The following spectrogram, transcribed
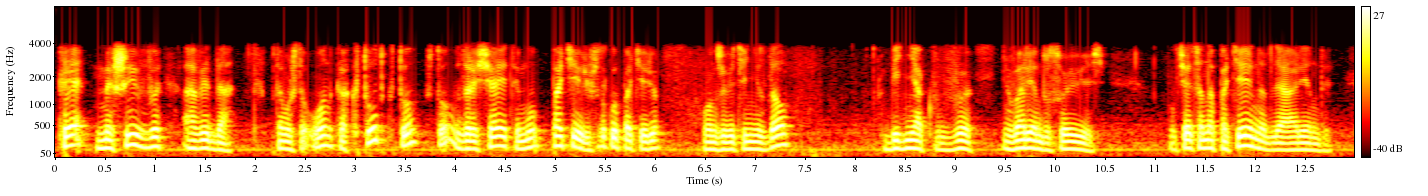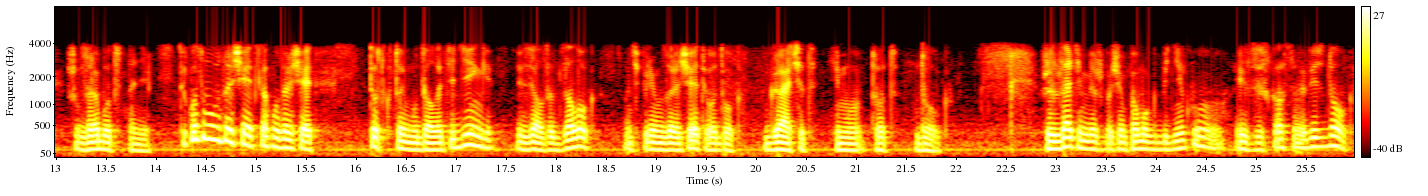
к мешив аведа. Потому что он как тот, кто что возвращает ему потерю. Что такое потерю? Он же ведь и не сдал бедняк в, в аренду свою вещь. Получается, она потеряна для аренды, чтобы заработать на ней. Так вот, ему возвращает. Как он возвращает? Тот, кто ему дал эти деньги и взял этот залог, он теперь ему возвращает его долг, гасит ему тот долг. В результате, между прочим, помог бедняку и взыскал с него весь долг,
